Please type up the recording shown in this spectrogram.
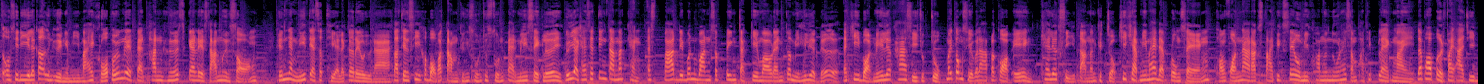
SOCD แล้วก็อื่นๆเนี่ยมีมาให้ครบ Frame Rate 8,000 Hz Scan Rate 32,000 เห็นอย่างนี้แต่เสถียรและก็เร็วอยู่นะ Latency เขาบอกว่าต่ำถึง 0.08 มิลลิเซกเลย หรืออยากใช้เซตติ้งตามนักแข่ง Aspart Demon 1 Spring จากเกม Valorant ก็มีให้เลือกเด้อ และคีย์บอร์ดมีให้เลือก 5 สีจุกๆ ไม่ต้องเสียเวลาประกอบเอง แค่เลือกสีตามนั้นคือจบ คีย์แคปมีมาให้แบบโปร่งแสง พร้อมฟอนต์น่ารักสไตล์พิกเซล มีความนูนๆให้สัมผัสที่แปลกใหม่ และพอเปิดไฟ RGB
